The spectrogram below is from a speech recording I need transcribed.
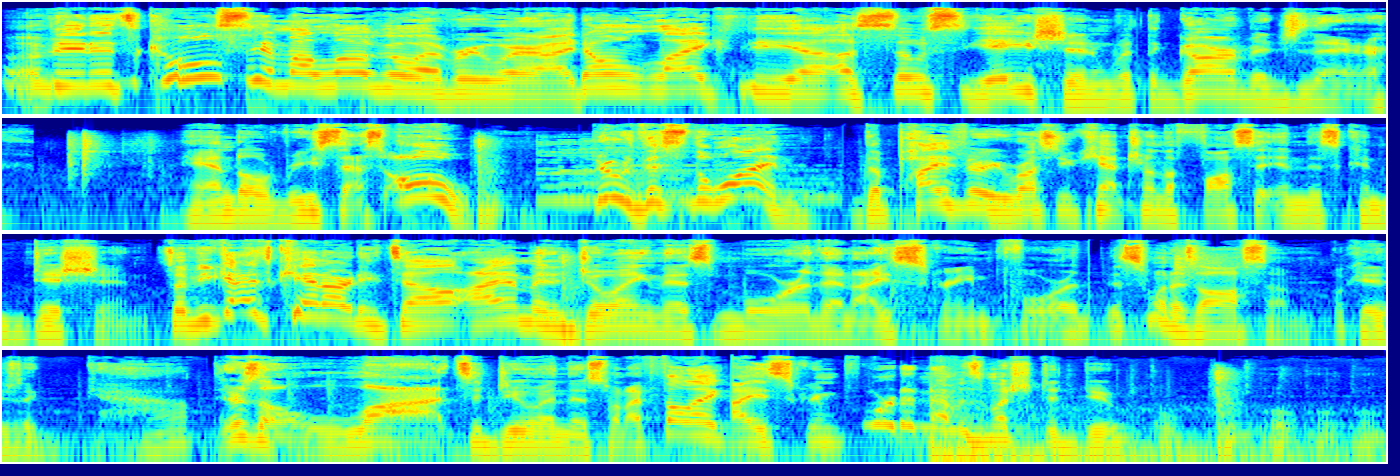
I mean, it's cool seeing my logo everywhere. I don't like the uh, association with the garbage there. Handle recess. Oh, dude, this is the one. The pie's very rusty. You can't turn the faucet in this condition. So if you guys can't already tell, I am enjoying this more than Ice Scream 4. This one is awesome. Okay, there's a gap. There's a lot to do in this one. I felt like Ice Scream 4 didn't have as much to do. Oh, oh, oh, oh. oh.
